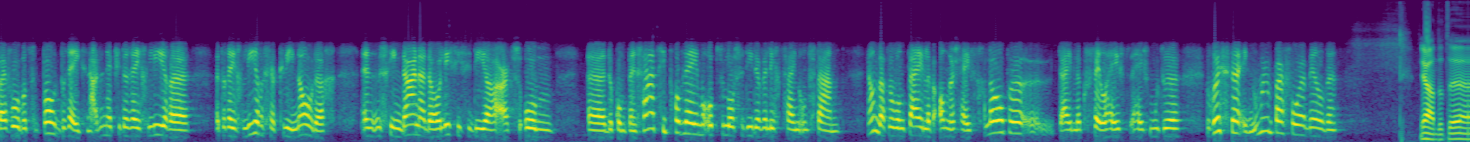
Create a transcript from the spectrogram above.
bijvoorbeeld zijn poot breekt, nou, dan heb je de reguliere, het reguliere circuit nodig. En misschien daarna de holistische dierenarts om de compensatieproblemen op te lossen die er wellicht zijn ontstaan. Omdat de hond tijdelijk anders heeft gelopen, tijdelijk veel heeft, heeft moeten rusten. Ik noem maar een paar voorbeelden. Ja, dat, uh,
